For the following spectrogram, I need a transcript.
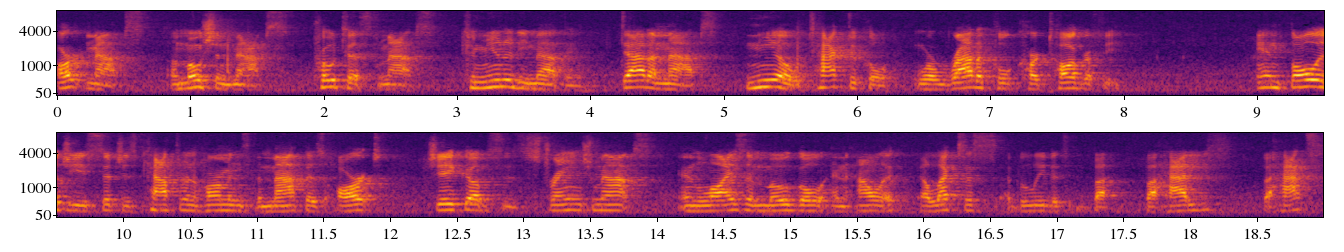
Art maps, emotion maps, protest maps, community mapping, data maps, neo-tactical or radical cartography. Anthologies such as Katharine Harmon's The Map as Art, Jacobs' Strange Maps, and Lize Mogel and Alexis, I believe it's Bahatis, Bahats,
